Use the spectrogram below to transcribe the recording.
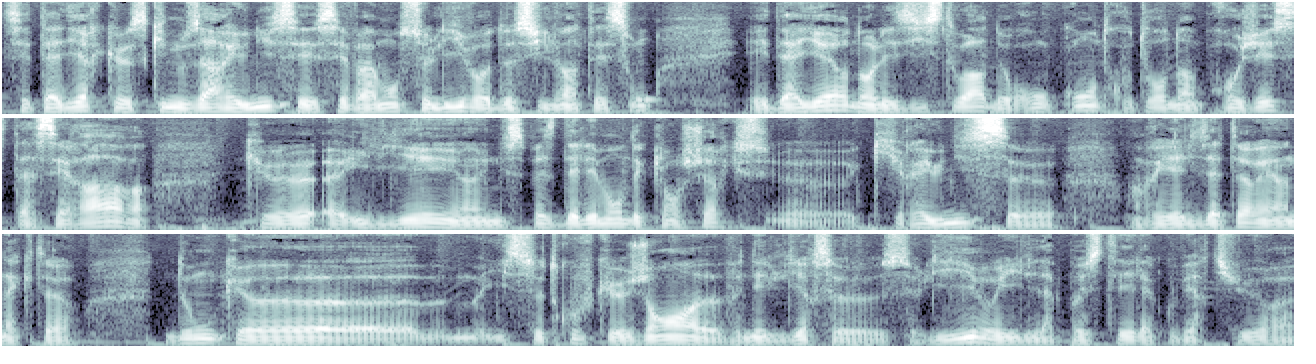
C'est-à-dire que ce qui nous a réunis, c'est vraiment ce livre de Sylvain Tesson. Et d'ailleurs, dans les histoires de rencontres autour d'un projet, c'est assez rare qu'il y ait une espèce d'élément déclencheur qui, qui réunisse un réalisateur et un acteur. Donc, euh, il se trouve que Jean euh, venait de lire ce, livre, il a posté la couverture euh,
